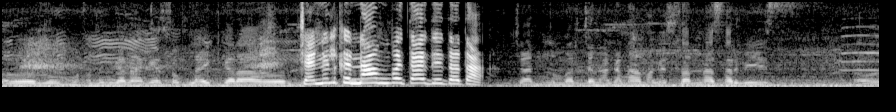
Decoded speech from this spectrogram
और हम गाना के सब लाइक करा और चैनल का नाम बता दे दादा। नंबर चैनल का नाम है सरना सर्विस और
